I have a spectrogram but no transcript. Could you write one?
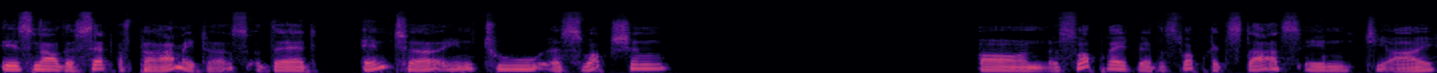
is now the set of parameters that enter into a swaption on a swap rate where the swap rate starts in TI,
